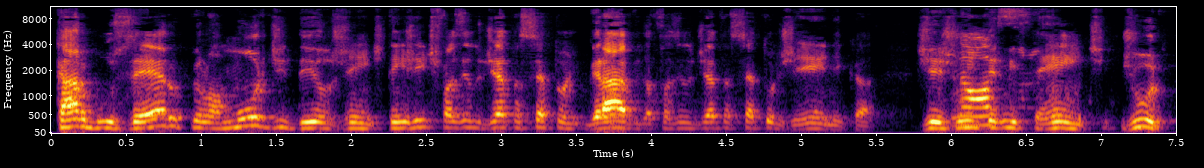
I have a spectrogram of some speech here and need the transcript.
carbo zero, pelo amor de Deus, gente. Tem gente fazendo dieta ceto... grávida, fazendo dieta cetogênica, jejum Nossa. intermitente, juro.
